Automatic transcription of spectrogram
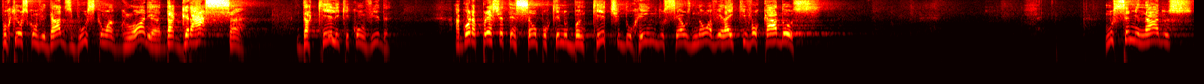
Porque os convidados buscam a glória da graça daquele que convida. Agora preste atenção, porque no banquete do reino dos céus não haverá equivocados. Nos seminários,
